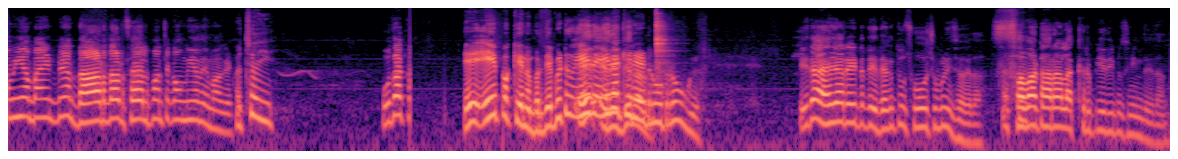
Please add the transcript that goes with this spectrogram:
ਨਵੀਆਂ ਬੈਂਟੀਆਂ ਦਾੜ ਦਾੜ ਸੈਲ ਪੰਚ ਕਾਉਂਦੀਆਂ ਦੇਵਾਂਗੇ। ਅੱਛਾ ਜੀ। ਉਹਦਾ ਇਹ ਇਹ ਪੱਕੇ ਨੰਬਰ ਦੇ ਬਿੱਟੂ ਇਹ ਇਹ ਇਹਦਾ ਕੀ ਰੇਟ। ਰੂਟ ਰਹੂਗਾ? ਇਹਦਾ ਇਹੋ ਜਿਹਾ ਰੇਟ ਦੇ ਦਾਂਗੇ ਤੂੰ ਸੋਚ ਵੀ ਨਹੀਂ ਸਕਦਾ। ਸਵਾ 18 ਲੱਖ ਰੁਪਏ ਦੀ ਮਸ਼ੀਨ ਦੇ ਦਾਂਗੇ।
